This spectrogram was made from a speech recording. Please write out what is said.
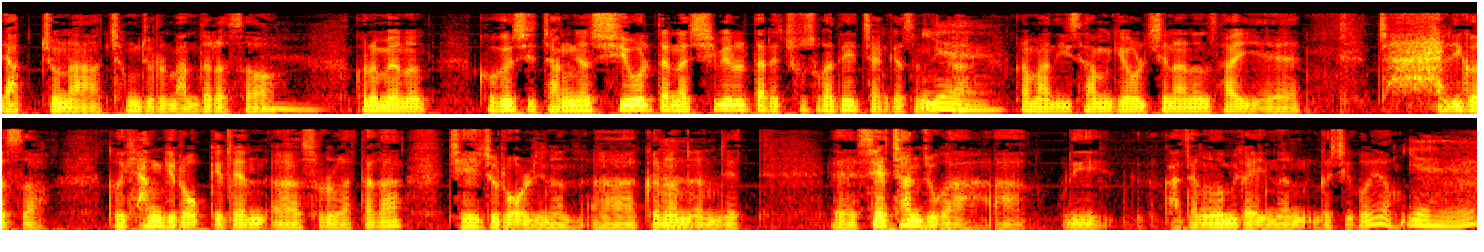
약주나 청주를 만들어서 음. 그러면은 그것이 작년 10월 달이나 11월 달에 추수가 되지 않겠습니까? 예. 그럼 한 2, 3개월 지나는 사이에 잘 익어서 그 향기롭게 된 어, 술을 갖다가 제주로 올리는 아, 그런 아. 이제 에, 세찬주가 아, 우리 가장 의미가 있는 것이고요. 예.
